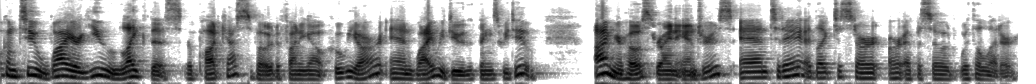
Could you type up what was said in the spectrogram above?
Welcome to Why Are You Like This, a podcast devoted to finding out who we are and why we do the things we do. I'm your host, Ryan Andrews, and today I'd like to start our episode with a letter.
